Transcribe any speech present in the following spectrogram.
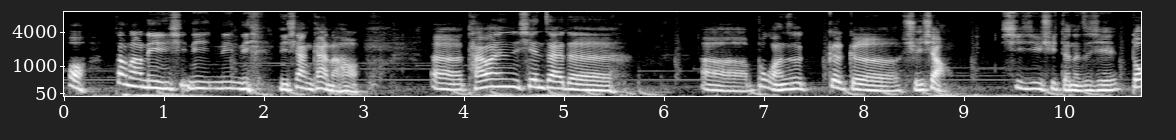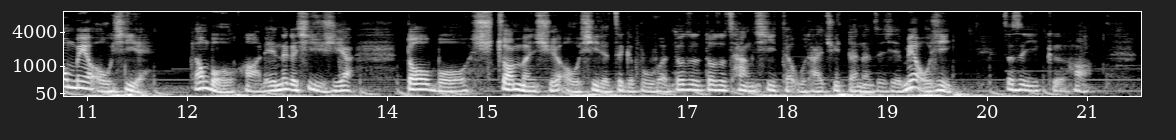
哦，当然你你你你你想想看了哈，呃，台湾现在的呃，不管是各个学校、戏剧系等等这些都没有偶戏耶，都没啊，连那个戏曲系啊都没专门学偶戏的这个部分，都是都是唱戏的舞台剧等等这些没有偶戏，这是一个哈。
